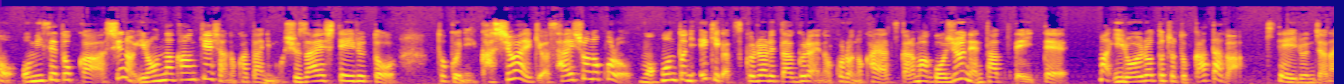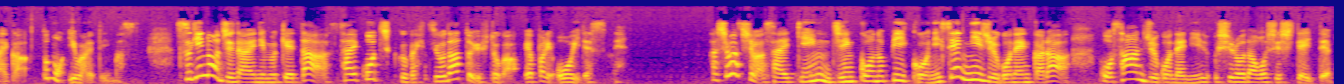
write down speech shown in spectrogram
のお店とか市のいろんな関係者の方にも取材していると特に柏駅は最初の頃もう本当に駅が作られたぐらいの頃の開発からまあ50年経っていていろいろとちょっとガタが来ているんじゃないかとも言われています次の時代に向けた再構築が必要だという人がやっぱり多いですね。柏市は最近人口のピークを2025年からこう35年に後ろ倒ししていて、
